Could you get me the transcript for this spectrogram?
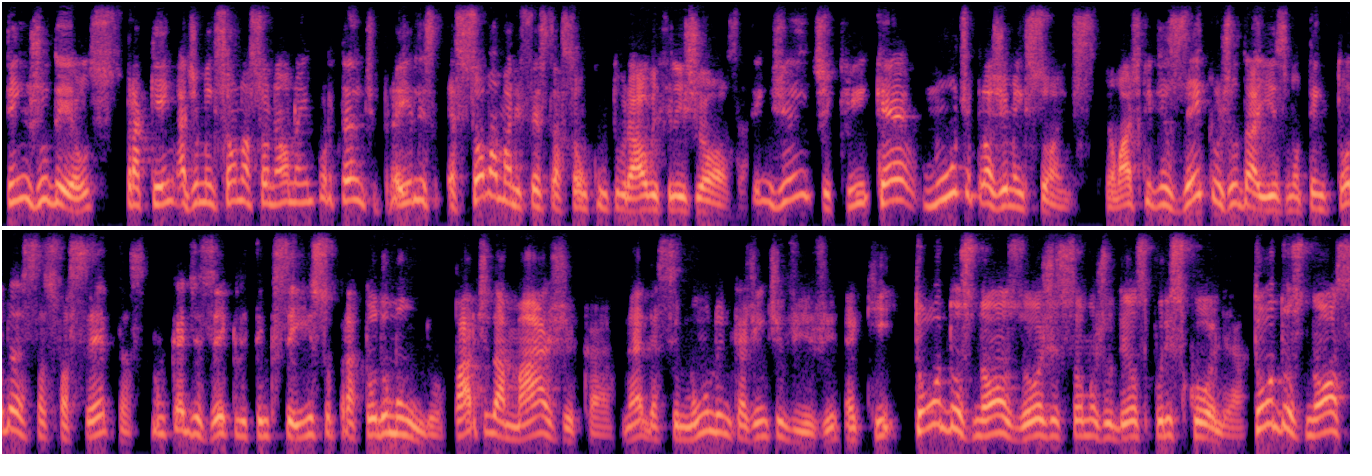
tem judeus para quem a dimensão nacional não é importante. Para eles é só uma manifestação cultural e religiosa. Tem gente que quer múltiplas dimensões. Então, acho que dizer que o judaísmo tem todas essas facetas não quer dizer que ele tem que ser isso para todo mundo. Parte da mágica né, desse mundo em que a gente vive é que todos nós hoje somos judeus por escolha. Todos nós,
